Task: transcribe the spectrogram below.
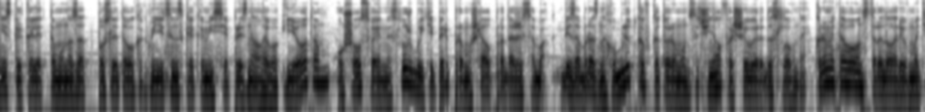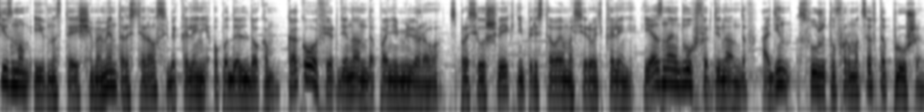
Несколько лет тому назад, после того, как медицинская комиссия признала его идиотом, ушел с военной службы и теперь промышлял продажей собак. Безобразных ублюдков, которым он сочинял фальшивые родословные. Кроме того, он страдал ревматизмом и в настоящий момент растирал себе колени оподельдоком. «Какого Фердинанда, пани Мюллерова?» – спросил Швейк, не переставая массировать колени. «Я знаю двух Фердинандов. Один служит у фармацевта Пруши.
